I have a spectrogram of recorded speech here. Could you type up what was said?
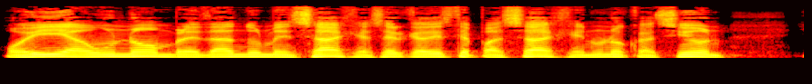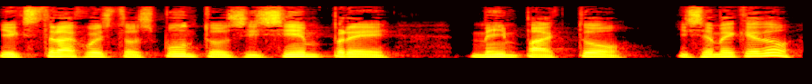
Oí a un hombre dando un mensaje acerca de este pasaje en una ocasión y extrajo estos puntos y siempre me impactó y se me quedó.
